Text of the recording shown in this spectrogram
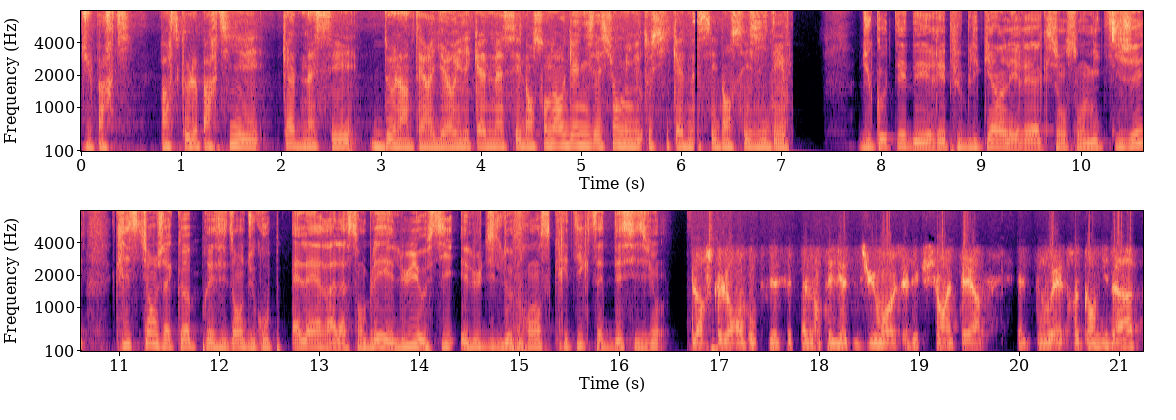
du parti. Parce que le parti est cadenassé de l'intérieur. Il est cadenassé dans son organisation, mais il est aussi cadenassé dans ses idées. Du côté des républicains, les réactions sont mitigées. Christian Jacob, président du groupe LR à l'Assemblée et lui aussi élu d'Île-de-France, critique cette décision. Lorsque Laurent Wauquiez s'est présenté il y a 18 mois aux élections internes, elle pouvait être candidate.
